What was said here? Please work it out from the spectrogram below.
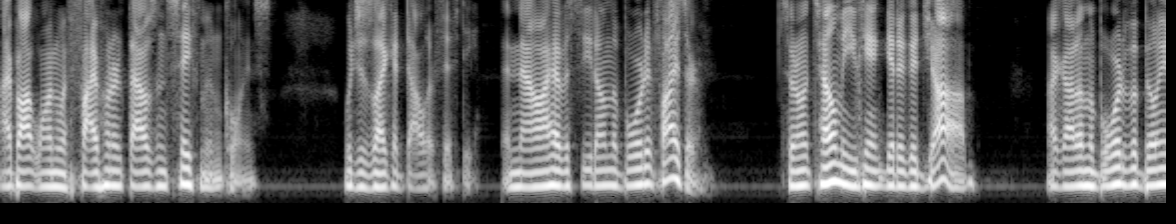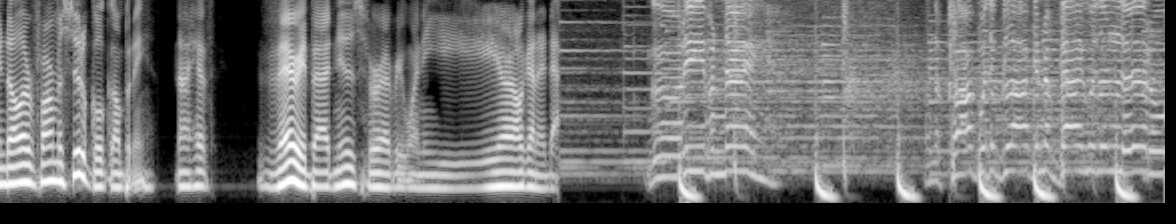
I bought one with 500,000 SafeMoon coins, which is like a dollar fifty. And now I have a seat on the board at Pfizer. So don't tell me you can't get a good job. I got on the board of a billion dollar pharmaceutical company. And I have very bad news for everyone. You're all gonna die. Good evening. The with a Glock in a bag with a little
